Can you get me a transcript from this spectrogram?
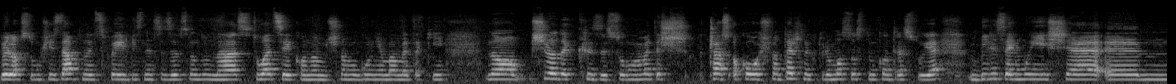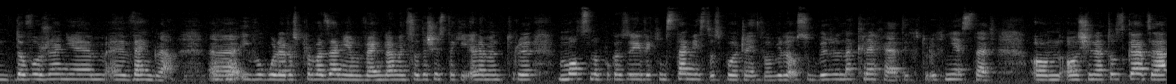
wiele osób musi zamknąć swoje biznesy ze względu na sytuację ekonomiczną. Ogólnie mamy taki, no, środek kryzysu. Mamy też czas okołoświąteczny, który mocno z tym kontrastuje. Bill zajmuje się em, dowożeniem e, węgla e, Mhm. i w ogóle rozprowadzaniem węgla, więc to też jest taki element, który mocno pokazuje, w jakim stanie jest to społeczeństwo. Wiele osób bierze na krechę, tych, których nie stać. On, on się na to zgadza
